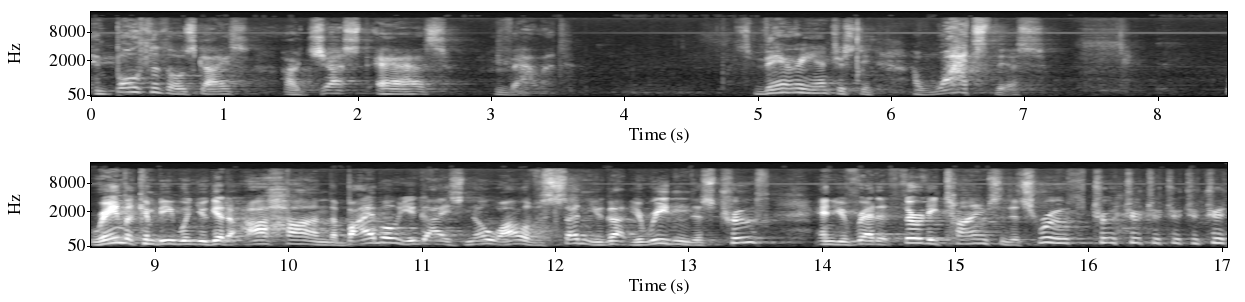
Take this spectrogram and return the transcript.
And both of those guys are just as valid. It's very interesting. Now, watch this. Rhema can be when you get an aha in the Bible. You guys know all of a sudden you got, you're reading this truth and you've read it 30 times and it's truth, truth, truth, truth, truth, truth, truth.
